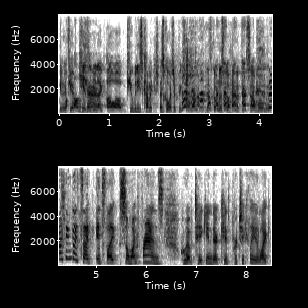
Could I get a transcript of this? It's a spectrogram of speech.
You know, if you have oh, kids sure. and you're like, oh, uh, puberty's coming, let's go watch a Pixar movie. Let's go, let's go have a Pixar moment. But I think that's like, it's like, so my friends who have taken their kids, particularly like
